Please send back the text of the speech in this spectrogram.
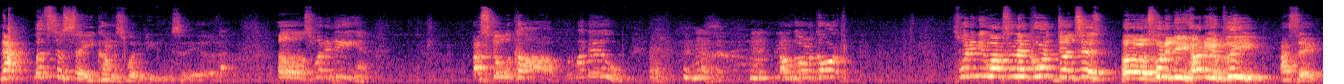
Now, let's just say you come to Sweaty Dee and you say, uh, oh, Sweaty Dee, I stole a car. What do I do? I'm going to court. Sweaty Dee walks in that court, judge says, uh, Sweaty Dee, how do you plead? I say,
